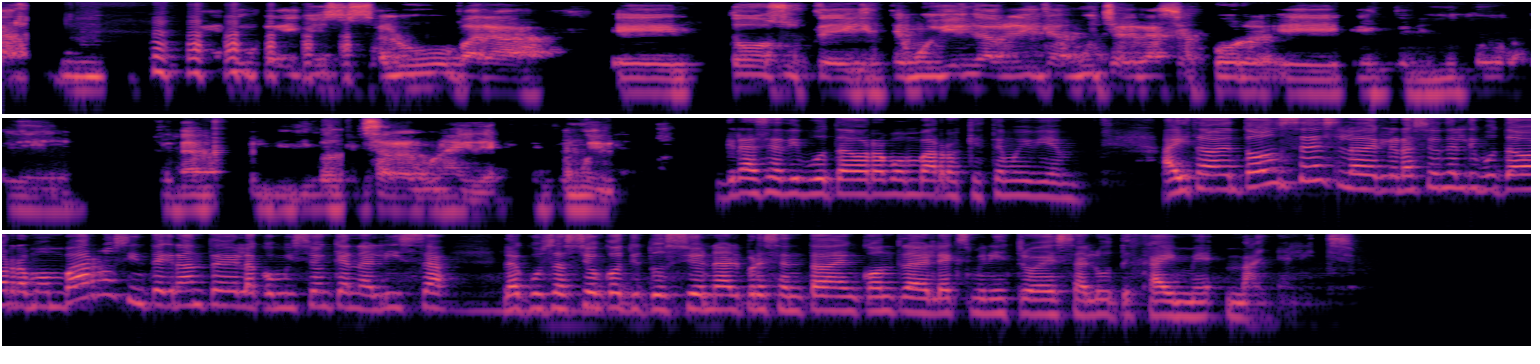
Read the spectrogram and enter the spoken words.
Cariñoso saludo para eh, todos ustedes. Que esté muy bien, Gabrielita. Muchas gracias por eh, este minuto eh, que me ha permitido expresar algunas ideas. Que esté muy bien. Gracias, diputado Ramón Barros, que esté muy bien. Ahí estaba entonces la declaración del diputado Ramón Barros, integrante de la comisión que analiza la acusación constitucional presentada en contra del exministro de Salud, Jaime Mañalich.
